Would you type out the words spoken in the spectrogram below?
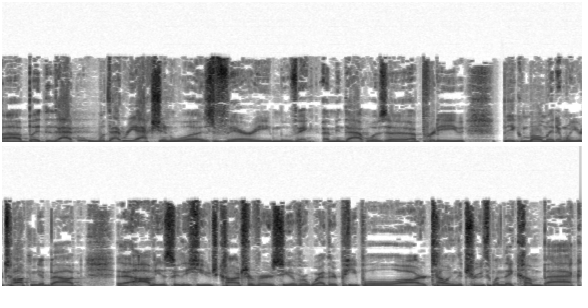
Uh, but that that reaction was very moving. I mean, that was a, a pretty big moment. And when you're talking about obviously the huge controversy over whether people are telling the truth when they come back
